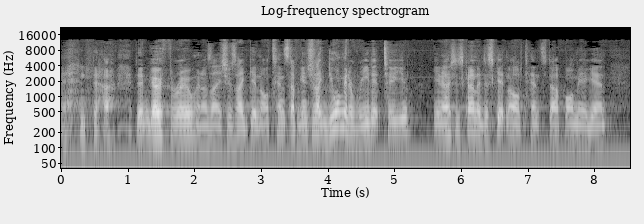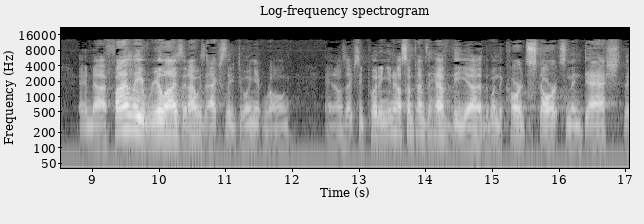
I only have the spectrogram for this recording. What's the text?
and uh, didn't go through. And I was like, she was like getting all tense up again. She's like, "Do you want me to read it to you?" You know, she's kind of just getting all tensed up on me again. And uh, I finally realized that I was actually doing it wrong. And I was actually putting, you know how sometimes they have the, uh, the when the card starts and then dash, the,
